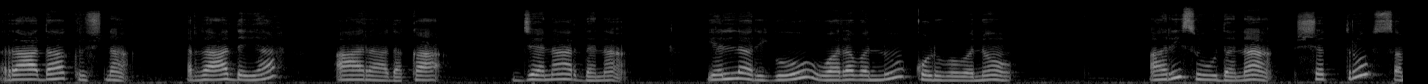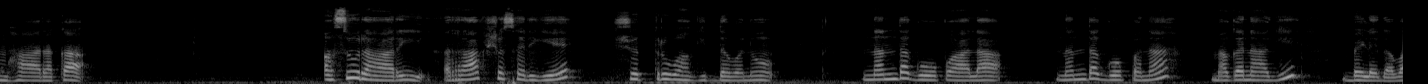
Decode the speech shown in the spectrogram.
ರಾಧಾಕೃಷ್ಣ, ರಾಧೆಯ ಆರಾಧಕ, ಜನಾರ್ದನ, ಎಲ್ಲರಿಗೂ ವರವನ್ನು ಕೊಡುವವನು. ಅರಿಸೂದನ, ಶತ್ರು ಸಂಹಾರಕ. ಅಸುರಾರಿ, ರಾಕ್ಷಸರಿಗೆ ಶತ್ರುವಾಗಿದ್ದವನು. ನಂದಗೋಪಾಲ, ನಂದಗೋಪನ ಮಗನಾಗಿ ಬೆಳೆದವ.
